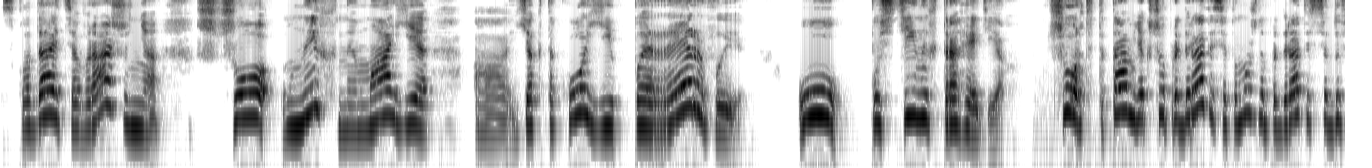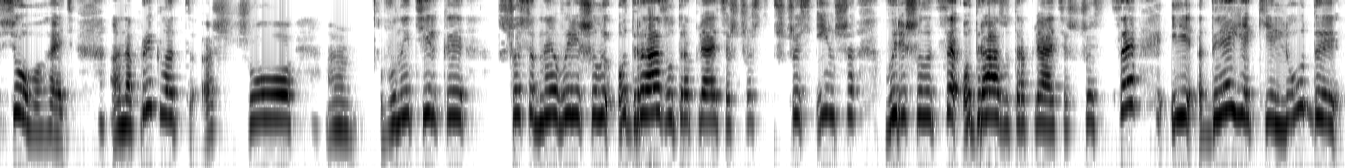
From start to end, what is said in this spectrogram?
складається враження, що у них немає а, як такої перерви у постійних трагедіях. Чорт, та там, якщо придиратися, то можна придиратися до всього геть. А, наприклад, що е, вони тільки щось одне вирішили, одразу трапляється, щось, щось інше вирішили це, одразу трапляється щось це. І деякі люди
